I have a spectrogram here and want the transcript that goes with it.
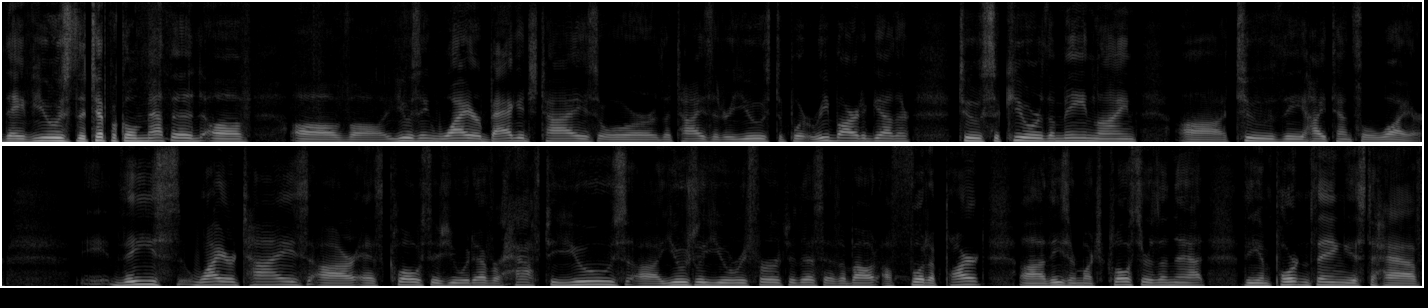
they've used the typical method of, of uh, using wire baggage ties or the ties that are used to put rebar together to secure the main line uh, to the high tensile wire. These wire ties are as close as you would ever have to use. Uh, usually you refer to this as about a foot apart. Uh, these are much closer than that. The important thing is to have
